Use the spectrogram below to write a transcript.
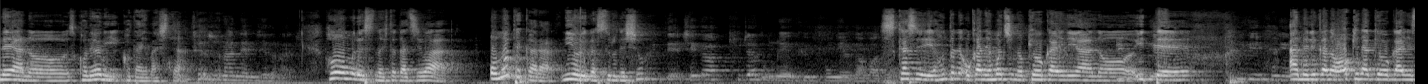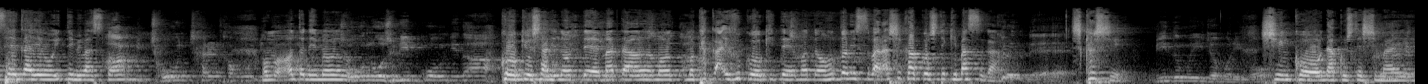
であのこのように答えましたホームレスの人たちは表から匂いがするでしょしかし本当にお金持ちの教会にあの行ってアメリカの大きな教会に正解を行ってみますと、本当にもう、高級車に乗って、またもう高い服を着て、また本当に素晴らしい格好してきますが、しかし、信仰をなくしてしまい、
